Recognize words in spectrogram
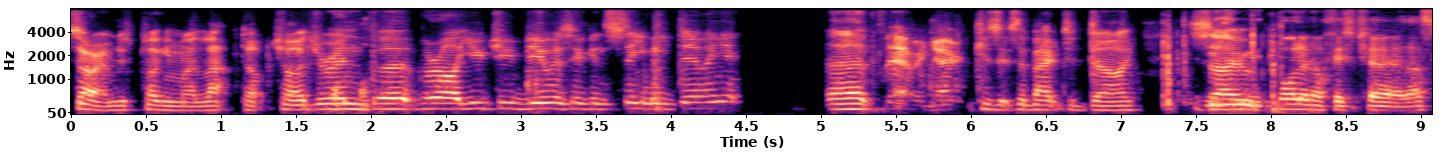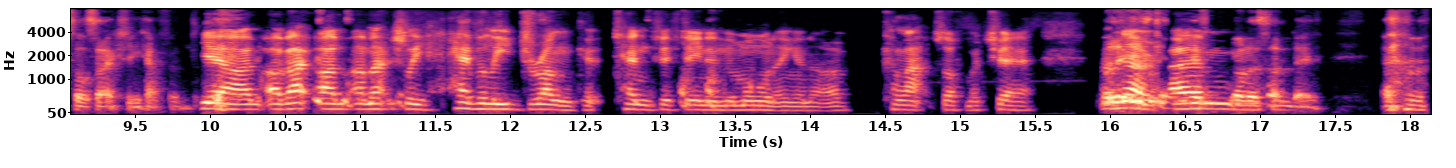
sorry, I'm just plugging my laptop charger in for, for our YouTube viewers who can see me doing it. Uh, there we go, because it's about to die. So he's fallen off his chair that's what's actually happened yeah, I'm, I've, I'm I'm actually heavily drunk at 10:15 in the morning, and I've collapsed off my chair. But well, it no, is um, on a sunday I,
